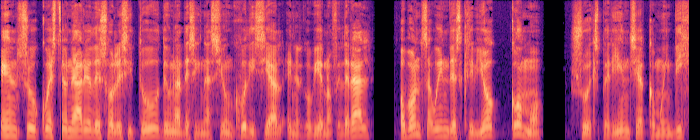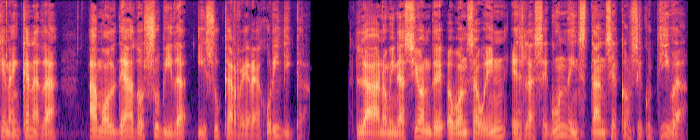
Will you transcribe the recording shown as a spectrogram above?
En su cuestionario de solicitud de una designación judicial en el gobierno federal, Obonsawin describió cómo su experiencia como indígena en Canadá ha moldeado su vida y su carrera jurídica. La nominación de Obonsawin es la segunda instancia consecutiva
